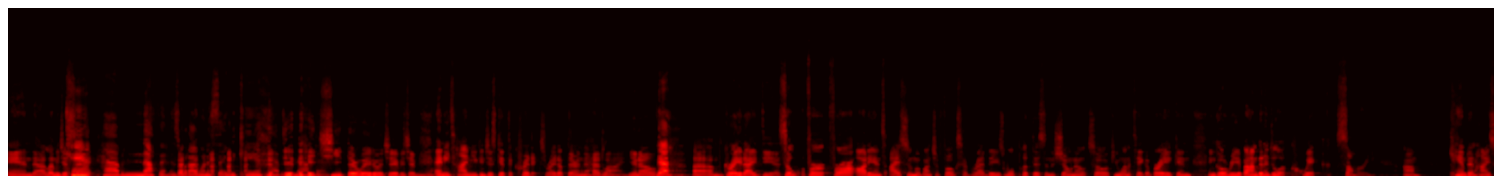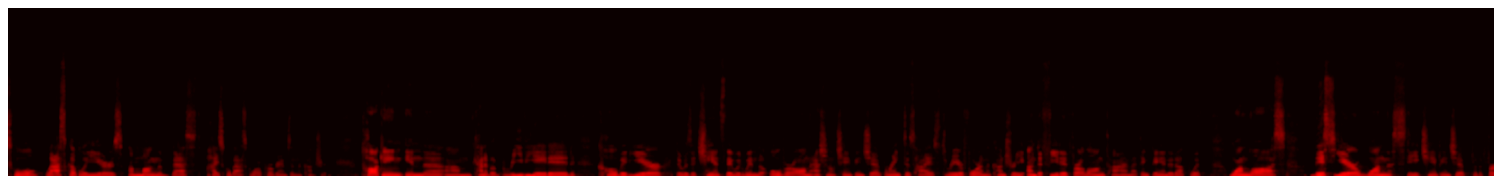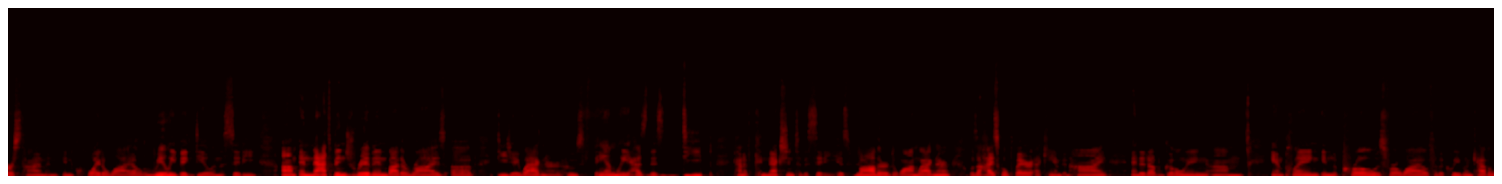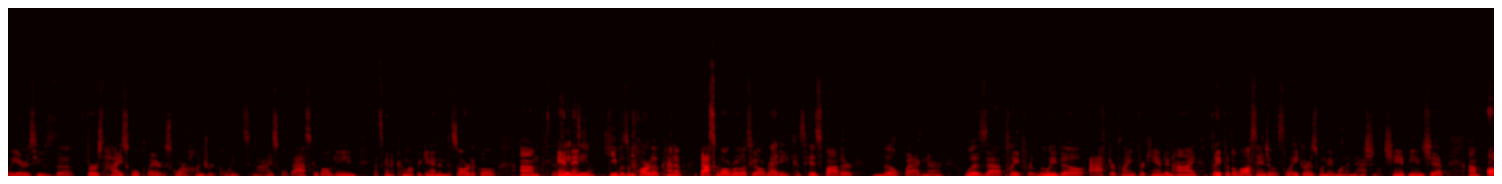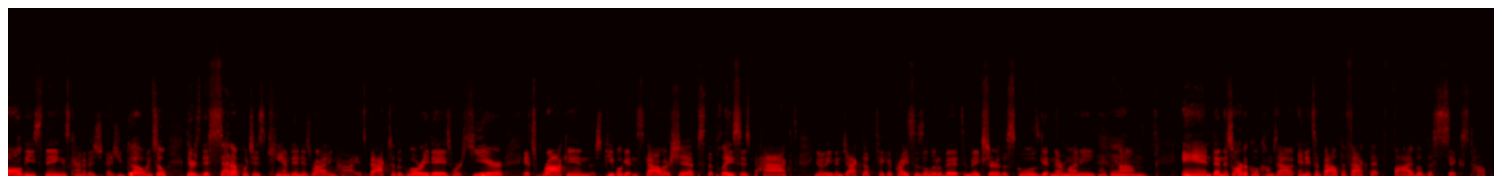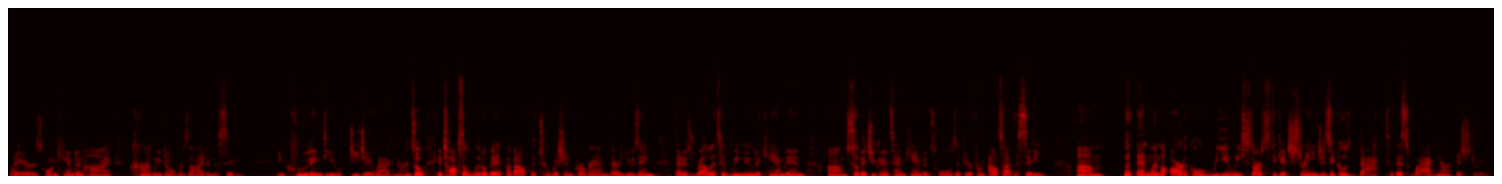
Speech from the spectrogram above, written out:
And uh, let me just can't say, have nothing is what I want to say. We can't have did nothing. they cheat their way to a championship? Anytime you can just get the critics right up there in the headline, you know? Yeah. Um, great idea. So for for our audience, I assume a bunch of folks have read these. We'll put this in the show notes. So if you want to take a break and and go read it, but I'm going to do a quick summary. Um, Camden High School, last couple of years, among the best high school basketball programs in the country. Talking in the um, kind of abbreviated COVID year, there was a chance they would win the overall national championship, ranked as high as three or four in the country, undefeated for a long time. I think they ended up with one loss this year won the state championship for the first time in, in quite a while. Really big deal in the city. Um, and that's been driven by the rise of DJ Wagner, whose family has this deep kind of connection to the city. His father, Dajuan Wagner, was a high school player at Camden High, ended up going um, and playing in the pros for a while for the Cleveland Cavaliers. He was the first high school player to score 100 points in a high school basketball game. That's going to come up again in this article. Um, and then deal. he was a part of kind of basketball royalty already because his father, Milt Wagner, was uh, played for Louisville after playing for Camden High, played for the Los Angeles Lakers when they won a national championship. Um, all these things kind of as, as you go. And so there's this setup, which is Camden is riding high. It's back to the glory days. We're here. It's rocking. There's people getting scholarships. The place is packed. You know, they even jacked up ticket prices a little bit to make sure the school's getting their money. Yeah. Um, and then this article comes out, and it's about the fact that five of the six top players on Camden High currently don't reside in the city, including D- DJ Wagner. And so it talks a little bit about the tuition program they're using that is relatively new to Camden, um, so that you can attend Camden schools if you're from outside the city. Um, but then when the article really starts to get strange, is it goes back to this Wagner history,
